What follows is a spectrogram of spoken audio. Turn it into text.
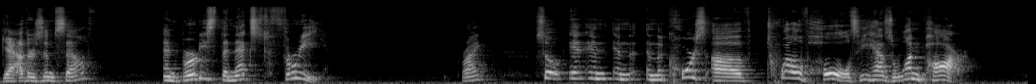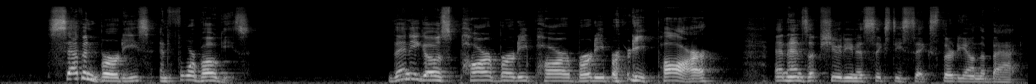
gathers himself and birdies the next three. Right? So in, in, in, in the course of 12 holes, he has one par, seven birdies, and four bogeys. Then he goes par, birdie, par, birdie, birdie, par, and ends up shooting a 66, 30 on the back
